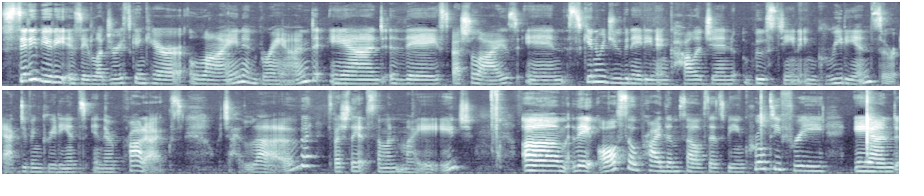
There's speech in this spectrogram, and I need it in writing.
City Beauty is a luxury skincare line and brand, and they specialize in skin rejuvenating and collagen boosting ingredients or active ingredients in their products, which I love, especially at someone my age. Um, they also pride themselves as being cruelty free and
